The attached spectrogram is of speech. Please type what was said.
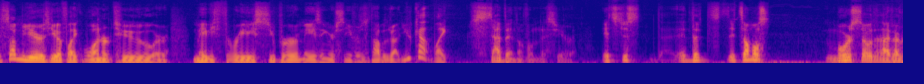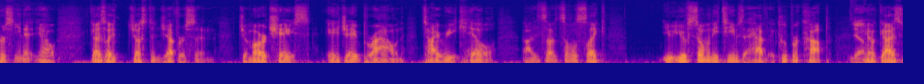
Some years you have like one or two or maybe three super amazing receivers at the top of the draft. You got like seven of them this year. It's just, it's, it's almost more so than I've ever seen it. You know, guys like Justin Jefferson, Ja'Marr Chase, AJ Brown, Tyreek Hill. Uh, it's it's almost like you you have so many teams that have a Cooper Kupp. Yeah. You know, guys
